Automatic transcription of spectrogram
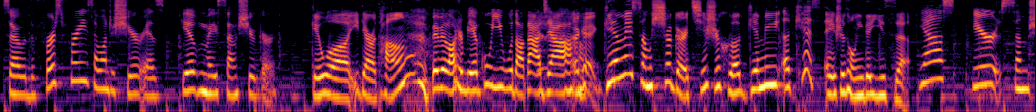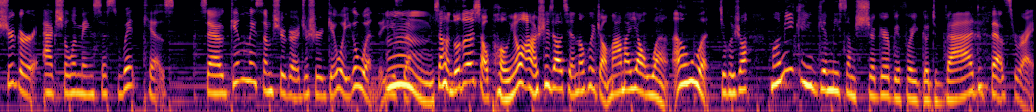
So the first phrase I want to share is "Give me some sugar." 给我一点糖。贝贝老师别故意误导大家。Okay, give me some sugar 其实和 give me a kiss 哎是同一个意思。Yes, here some sugar actually means a sweet kiss. So give me some sugar 就是给我一个吻的意思。嗯，像很多的小朋友啊，睡觉前呢会找妈妈要晚安吻，就会说，Mommy, can you give me some sugar before you go to bed？ That's right。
